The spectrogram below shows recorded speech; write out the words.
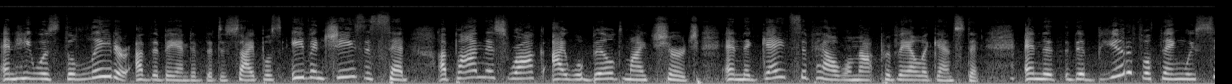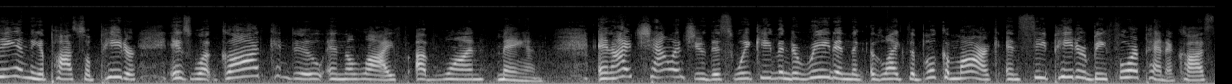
And he was the leader of the band of the disciples. Even Jesus said, Upon this rock I will build my church, and the gates of hell will not prevail against it. And the, the beautiful thing we see in the Apostle Peter is what God can do in the life of one man. And I challenge you this week even to read in the like the book of Mark and see Peter before Pentecost,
